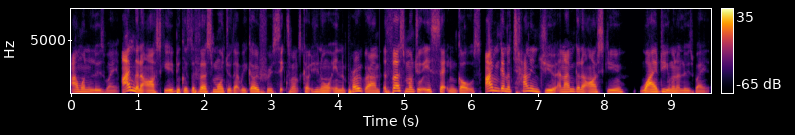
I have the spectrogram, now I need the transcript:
I want to lose weight. I'm going to ask you because the first module that we go through, six months coaching or in the program, the first module is setting goals. I'm going to challenge you and I'm going to ask you, why do you want to lose weight?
